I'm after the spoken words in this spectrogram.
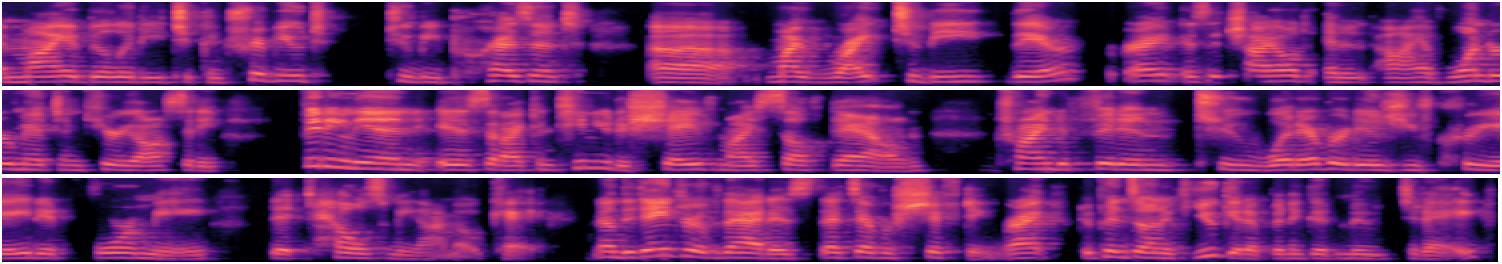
and my ability to contribute to be present uh, my right to be there right as a child. And i have wonderment and curiosity. Fitting in is that i continue to shave myself down trying to fit into whatever it is you've created for me that tells me i'm okay now, the danger of that is that's ever shifting, right? Depends on if you get up in a good mood today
